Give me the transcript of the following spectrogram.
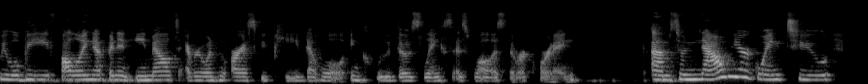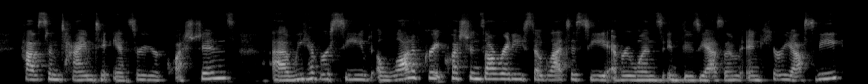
We will be following up in an email to everyone who RSVP'd that will include those links as well as the recording. Um, so now we are going to have some time to answer your questions. Uh, we have received a lot of great questions already, so glad to see everyone's enthusiasm and curiosity.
